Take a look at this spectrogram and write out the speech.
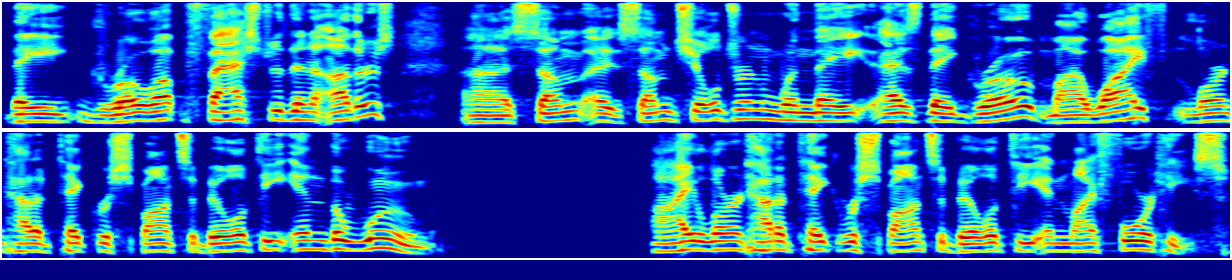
they grow up faster than others. Uh, some uh, some children when they as they grow, my wife learned how to take responsibility in the womb. I learned how to take responsibility in my forties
